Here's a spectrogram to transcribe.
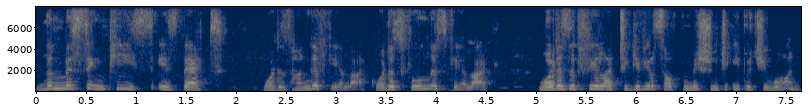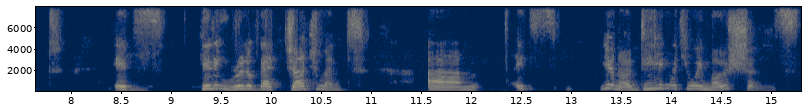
The missing piece is that what does hunger feel like? What does fullness feel like? What does it feel like to give yourself permission to eat what you want? Mm. It's getting rid of that judgment. Um, it's, you know, dealing with your emotions.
